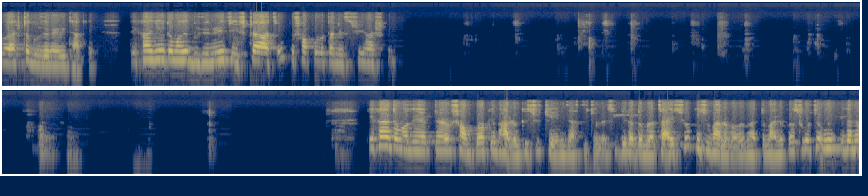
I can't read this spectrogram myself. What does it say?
প্রয়াসটা দুজনেরই থাকে। এখানে যেহেতু আমাদের দুজনেরই চেষ্টা আছে, তো সফলতা নিশ্চয়ই আসবে। এখানে তোমাদের একটা সম্পর্কে ভালো কিছু চেঞ্জ আসতে চলেছে, যেটা তোমরা চাইছো, কিছু ভালোভাবে হয়তো ম্যানিফেস্ট করছ। আমি এখানে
